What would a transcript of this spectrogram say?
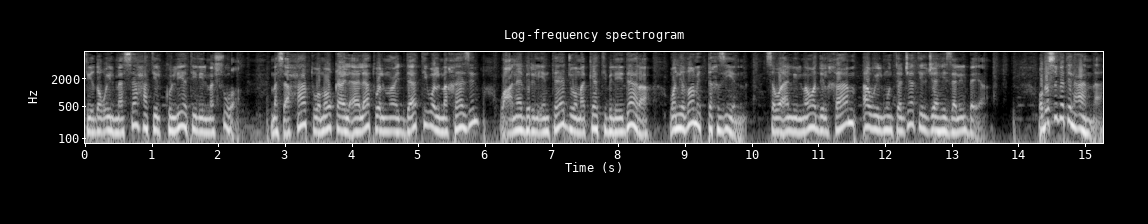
في ضوء المساحة الكلية للمشروع مساحات وموقع الآلات والمعدات والمخازن وعنابر الإنتاج ومكاتب الإدارة ونظام التخزين سواء للمواد الخام أو المنتجات الجاهزة للبيع. وبصفة عامة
